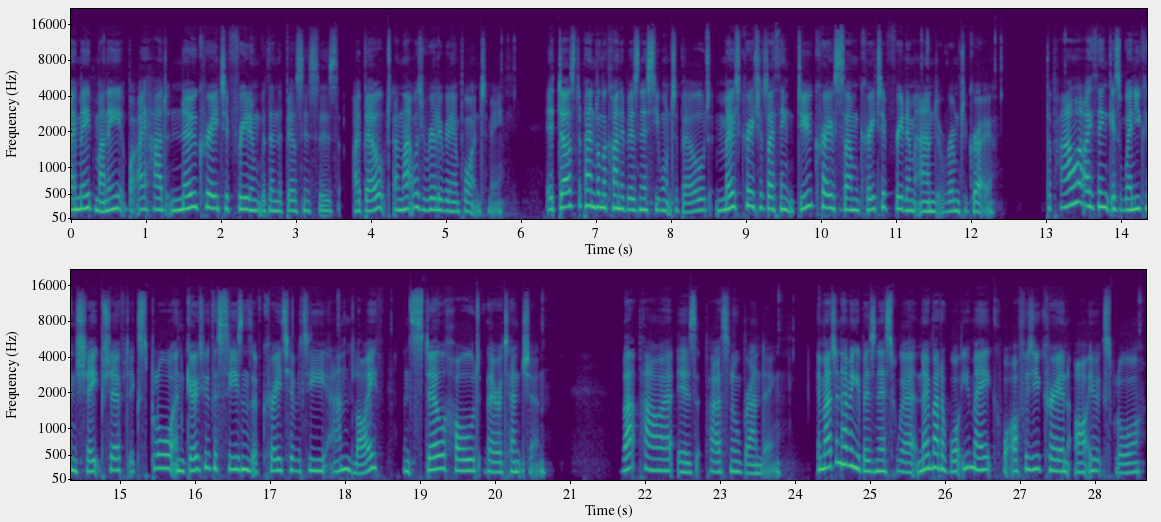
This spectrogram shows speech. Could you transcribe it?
I made money, but I had no creative freedom within the businesses I built, and that was really, really important to me. It does depend on the kind of business you want to build. Most creatives, I think, do crave some creative freedom and room to grow. The power, I think, is when you can shapeshift, explore, and go through the seasons of creativity and life and still hold their attention. That power is personal branding. Imagine having a business where no matter what you make, what offers you create, and art you explore,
